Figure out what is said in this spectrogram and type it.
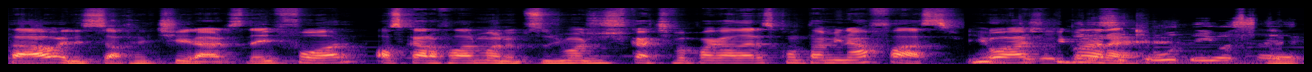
tal. Eles só retiraram isso daí fora. Aí os caras falaram, mano, eu preciso de uma justificativa pra galera se contaminar fácil. E eu acho que, mano, que eu odeio a série. é,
